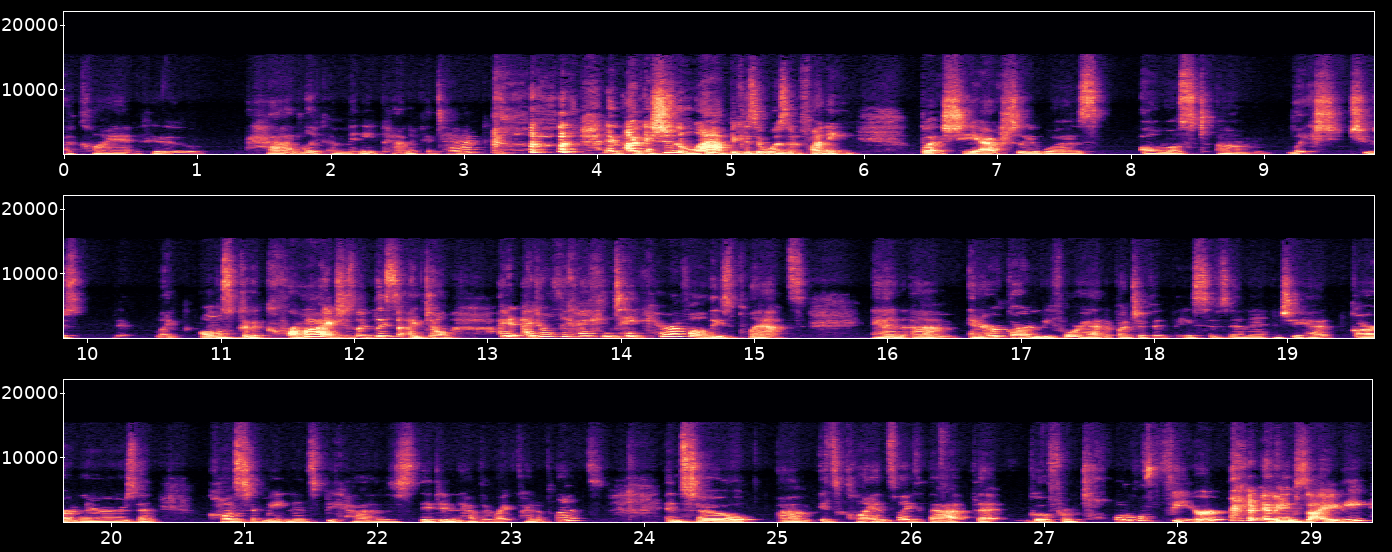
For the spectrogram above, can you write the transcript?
a client who had like a mini panic attack, and I, I shouldn't laugh because it wasn't funny, but she actually was almost um like she, she was like almost gonna cry. She's like, Lisa, I don't, I, I don't think I can take care of all these plants. And um, and her garden before had a bunch of invasives in it, and she had gardeners and constant maintenance because they didn't have the right kind of plants. And so um, it's clients like that that go from total fear and anxiety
